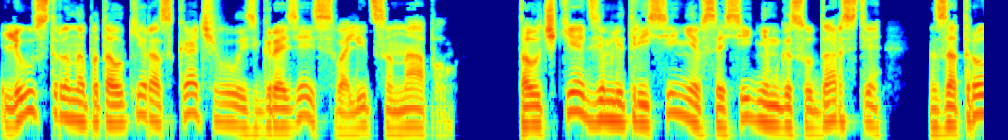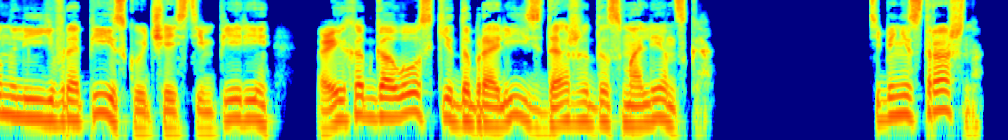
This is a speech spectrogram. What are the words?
Люстра на потолке раскачивалась, грозясь свалиться на пол. Толчки от землетрясения в соседнем государстве затронули и европейскую часть империи, а их отголоски добрались даже до Смоленска. «Тебе не страшно?»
